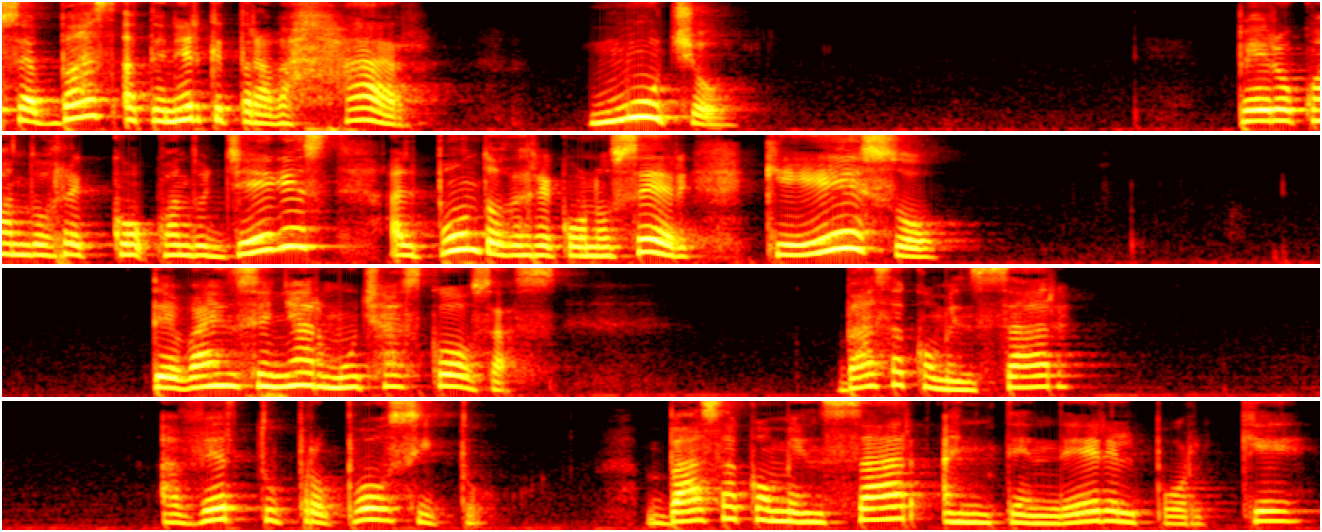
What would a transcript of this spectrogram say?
sea, vas a tener que trabajar mucho. Pero cuando, cuando llegues al punto de reconocer que eso te va a enseñar muchas cosas, vas a comenzar a ver tu propósito, vas a comenzar a entender el porqué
